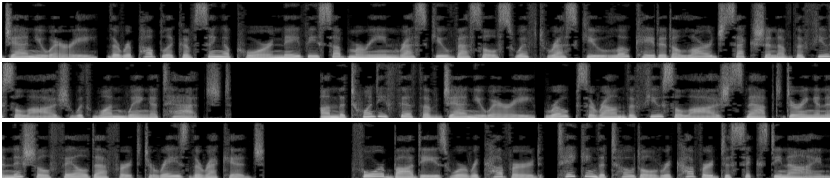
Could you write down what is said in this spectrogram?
January, the Republic of Singapore Navy submarine rescue vessel Swift Rescue located a large section of the fuselage with one wing attached. On 25 January, ropes around the fuselage snapped during an initial failed effort to raise the wreckage. Four bodies were recovered, taking the total recovered to 69.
